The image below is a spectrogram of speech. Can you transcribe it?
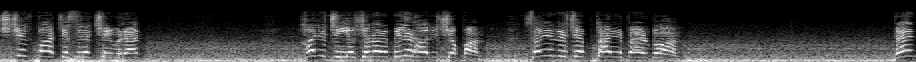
çiçek bahçesine çeviren Haliç'i yaşanabilir Haliç yapan Sayın Recep Tayyip Erdoğan ben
